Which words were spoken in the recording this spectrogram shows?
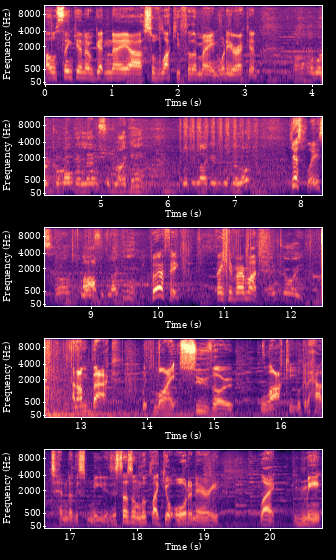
I was thinking of getting a uh, souvlaki for the main. What do you reckon? Uh, I would recommend the lamb souvlaki. Would you like it with the lot? Yes, please. No, lamb Ah. souvlaki. Perfect. Thank you very much. Enjoy. And I'm back with my Suvo Laki. Look at how tender this meat is. This doesn't look like your ordinary like meat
